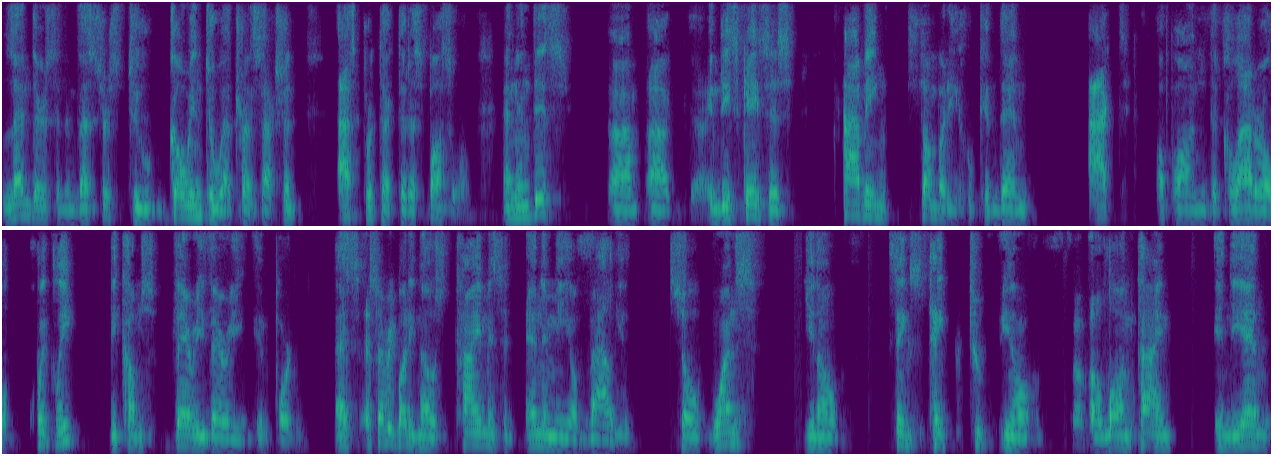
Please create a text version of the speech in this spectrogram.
lenders and investors to go into a transaction as protected as possible. And in this um, uh, in these cases, having somebody who can then act upon the collateral quickly becomes very very important. As as everybody knows, time is an enemy of value. So once you know things take to you know a long time, in the end,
